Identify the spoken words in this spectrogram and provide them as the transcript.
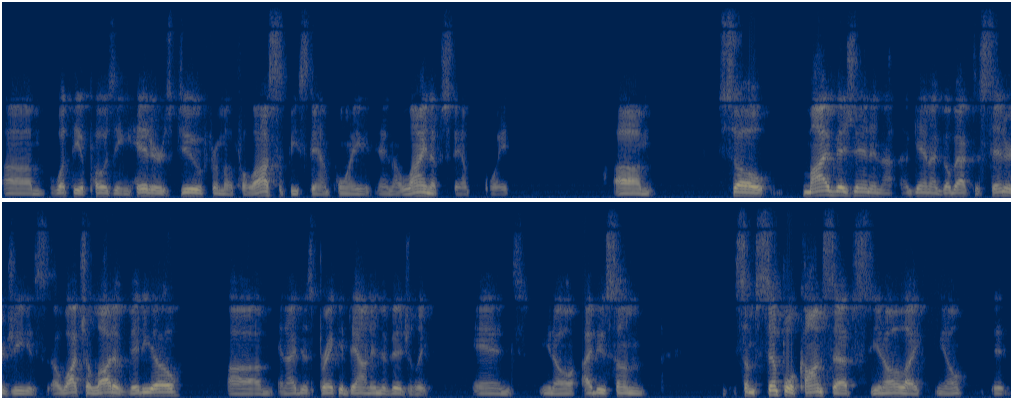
um, what the opposing hitters do from a philosophy standpoint and a lineup standpoint. Um, so my vision, and again, I go back to synergies. I watch a lot of video, um, and I just break it down individually. And you know, I do some some simple concepts. You know, like you know, it,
